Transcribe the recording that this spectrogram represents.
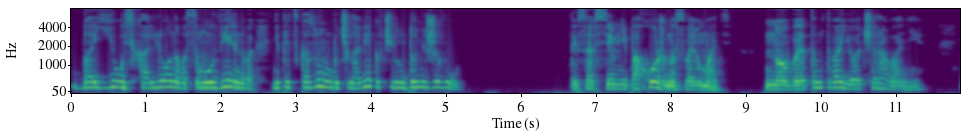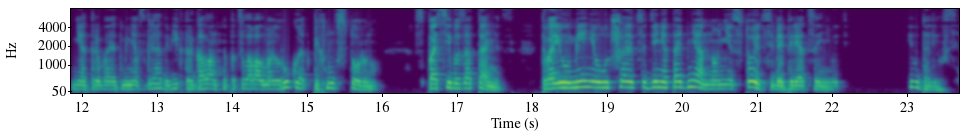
Боюсь холеного, самоуверенного, непредсказуемого человека, в чьем доме живу. Ты совсем не похожа на свою мать, но в этом твое очарование. Не отрывая от меня взгляда, Виктор галантно поцеловал мою руку и отпихнул в сторону. «Спасибо за танец. Твои умения улучшаются день ото дня, но не стоит себя переоценивать». И удалился.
